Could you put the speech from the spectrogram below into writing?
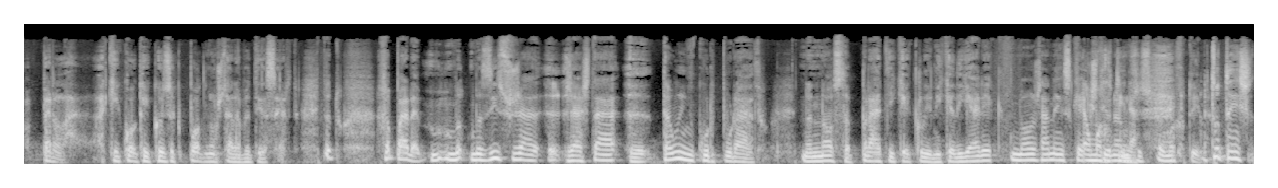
espera lá, há aqui qualquer coisa que pode não estar a bater certo. Portanto, repara, mas isso já, já está uh, tão incorporado na nossa prática clínica diária que nós já nem sequer é uma questionamos rotina. isso. É uma rotina. Tu tens,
